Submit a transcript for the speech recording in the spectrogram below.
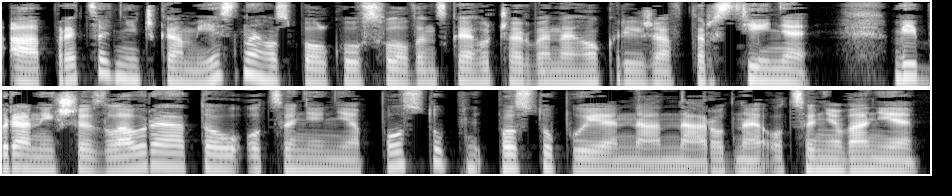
a predsednička miestneho spolku Slovenského červeného kríža v Trstíne. Vybraných 6 laureátov ocenenia postup, postupuje na národné oceňovanie.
